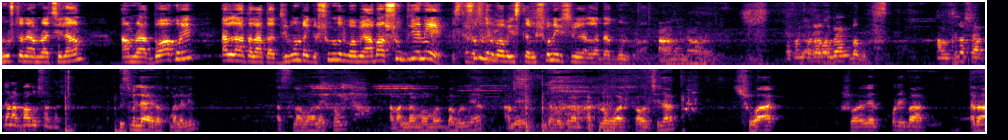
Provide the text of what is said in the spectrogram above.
অনুষ্ঠানে আমরা ছিলাম। আমরা দোয়া করি আল্লাহ তালা তার জীবনটাকে সুন্দরভাবে আবার শুধরিয়ে নিয়ে সুন্দরভাবে ইসলামী সৈনিক হিসেবে আল্লাহ তার গুণ করা এখন কথা বলবেন? বাবু। কাউন্সিলর সাহেব জনাব বাবুল সর্দার। বিসমিল্লাহ রহমান রহিম। আসসালামু আলাইকুম। আমার নাম মোহাম্মদ বাবুল মিয়া। আমি দেবগ্রাম আট নং ওয়ার্ড কাউন্সিলর সোহাগ সোহাগের পরিবার। এরা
